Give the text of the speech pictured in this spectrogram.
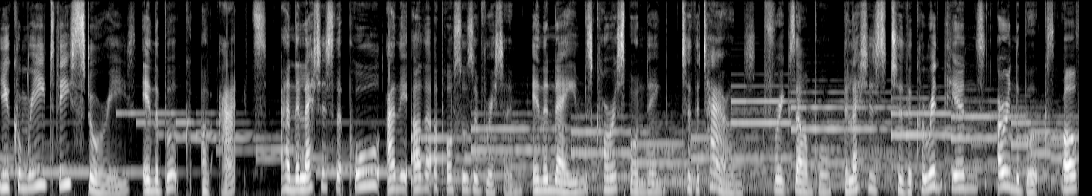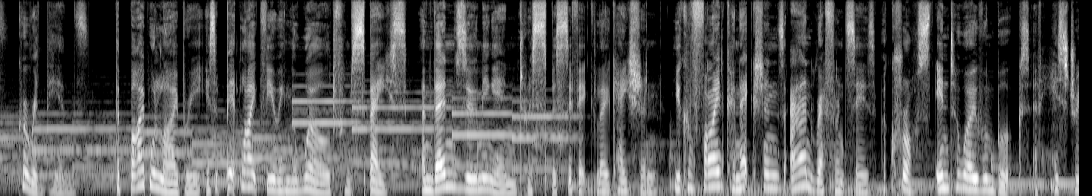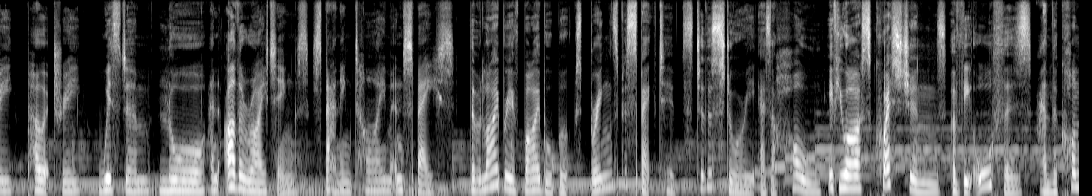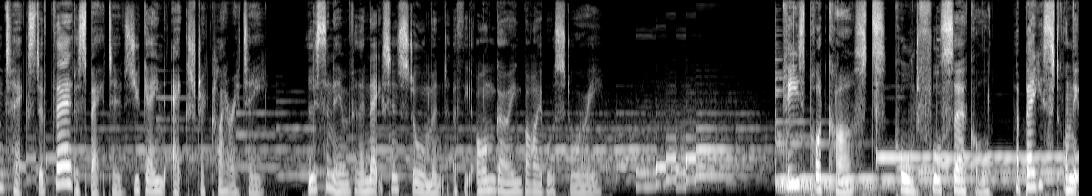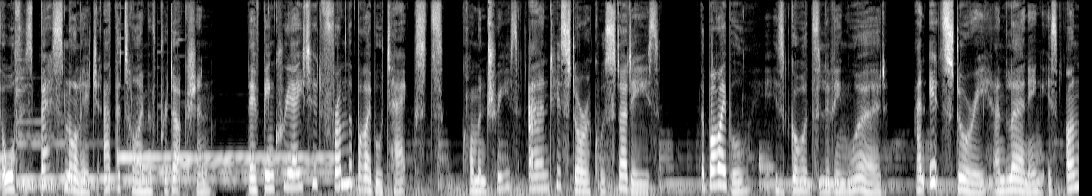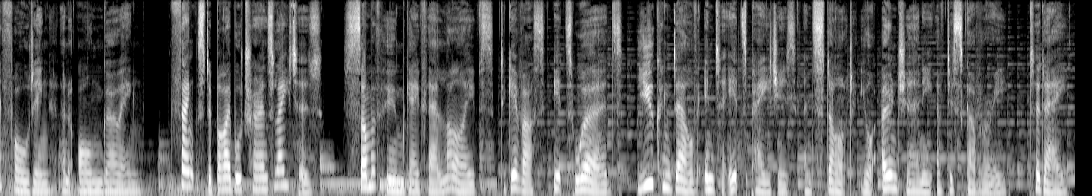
You can read these stories in the book of Acts and the letters that Paul and the other apostles have written in the names corresponding to the towns. For example, the letters to the Corinthians are in the books of Corinthians. The Bible library is a bit like viewing the world from space and then zooming in to a specific location. You can find connections and references across interwoven books of history, poetry, wisdom, law, and other writings spanning time and space. The Library of Bible Books brings perspectives to the story as a whole. If you ask questions of the authors and the context of their perspectives, you gain extra clarity. Listen in for the next instalment of the ongoing Bible story. These podcasts, called Full Circle, are based on the author's best knowledge at the time of production. They have been created from the Bible texts, commentaries, and historical studies. The Bible is God's living word, and its story and learning is unfolding and ongoing. Thanks to Bible translators, some of whom gave their lives to give us its words, you can delve into its pages and start your own journey of discovery today.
